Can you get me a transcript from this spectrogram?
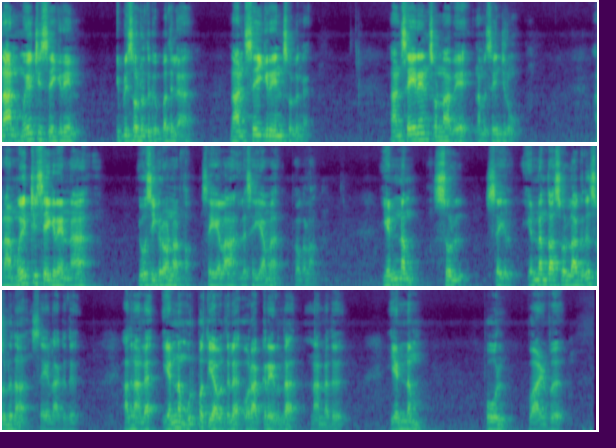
நான் முயற்சி செய்கிறேன். இப்படி சொல்கிறதுக்கு பதிலாக நான் செய்கிறேன்னு சொல்லுங்கள் நான் செய்கிறேன்னு சொன்னாவே நம்ம செஞ்சுருவோம். ஆனால் முயற்சி செய்கிறேன்னா யோசிக்கிறோன்னு அர்த்தம். செய்யலாம் இல்லை செய்யாமல் போகலாம். எண்ணம் சொல் செயல். எண்ணம் தான் சொல்லாகுது சொல்லு தான் செயலாகுது. அதனால் எண்ணம் உற்பத்தி ஆகுறதில் ஒரு அக்கறை இருந்தால் நல்லது. எண்ணம் போல் வாழ்வு.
